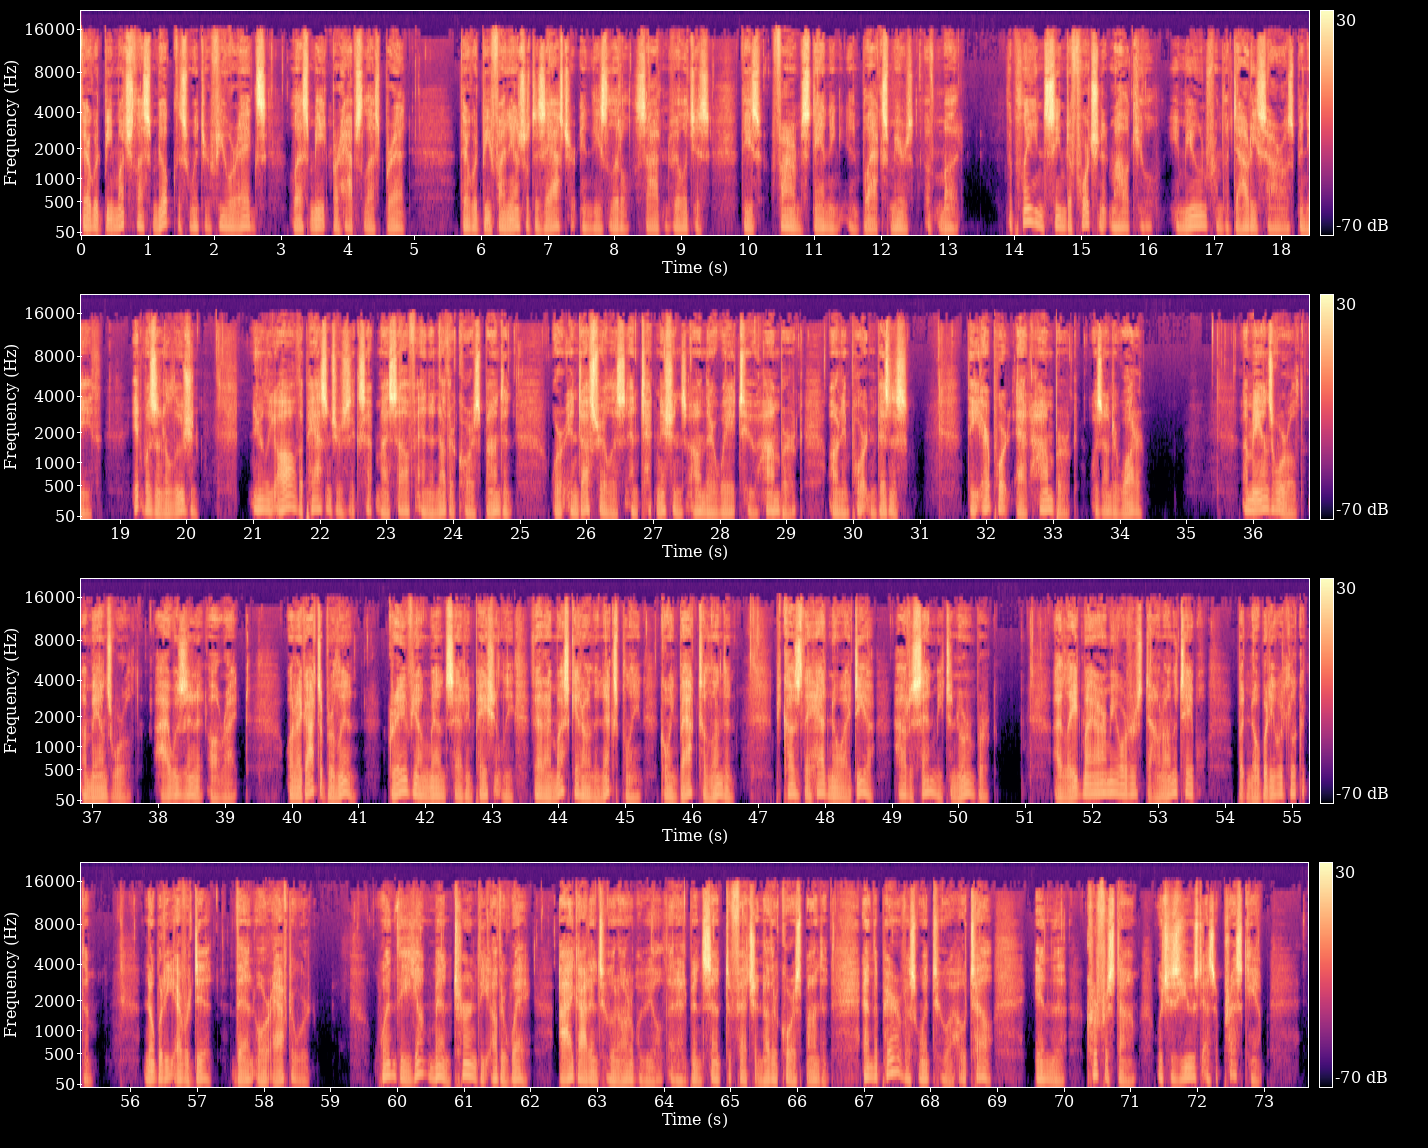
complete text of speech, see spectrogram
There would be much less milk this winter, fewer eggs, less meat, perhaps less bread. There would be financial disaster in these little sodden villages, these farms standing in black smears of mud. The plane seemed a fortunate molecule immune from the dowdy sorrows beneath. It was an illusion. Nearly all the passengers except myself and another correspondent were industrialists and technicians on their way to Hamburg on important business. The airport at Hamburg was underwater. A man's world, a man's world. I was in it all right. When I got to Berlin, Grave young men said impatiently that I must get on the next plane going back to London because they had no idea how to send me to Nuremberg. I laid my army orders down on the table, but nobody would look at them. Nobody ever did, then or afterward. When the young men turned the other way, I got into an automobile that had been sent to fetch another correspondent, and the pair of us went to a hotel in the Kurfürstendamm which is used as a press camp,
